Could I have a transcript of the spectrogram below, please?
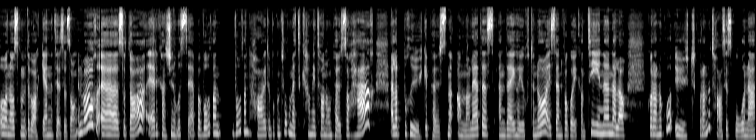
og nå skal vi tilbake igjen til sesongen vår. Eh, så da er det kanskje noe å se på. Hvordan, hvordan har jeg det på kontoret mitt? Kan jeg ta noen pauser her? Eller bruke pausene annerledes enn det jeg har gjort til nå, istedenfor å gå i kantinen? Eller går det an å gå ut? Går det an å ta av seg skoene?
